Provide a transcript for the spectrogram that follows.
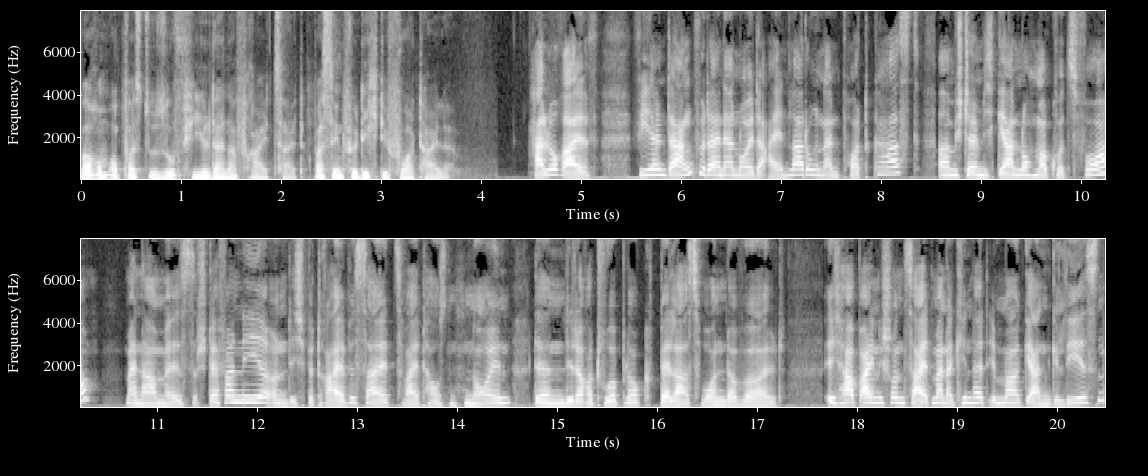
Warum opferst du so viel deiner Freizeit? Was sind für dich die Vorteile? Hallo Ralf, vielen Dank für deine erneute Einladung in deinen Podcast. Ähm, ich stelle mich gerne noch mal kurz vor. Mein Name ist Stefanie und ich betreibe seit 2009 den Literaturblog Bellas Wonder World. Ich habe eigentlich schon seit meiner Kindheit immer gern gelesen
